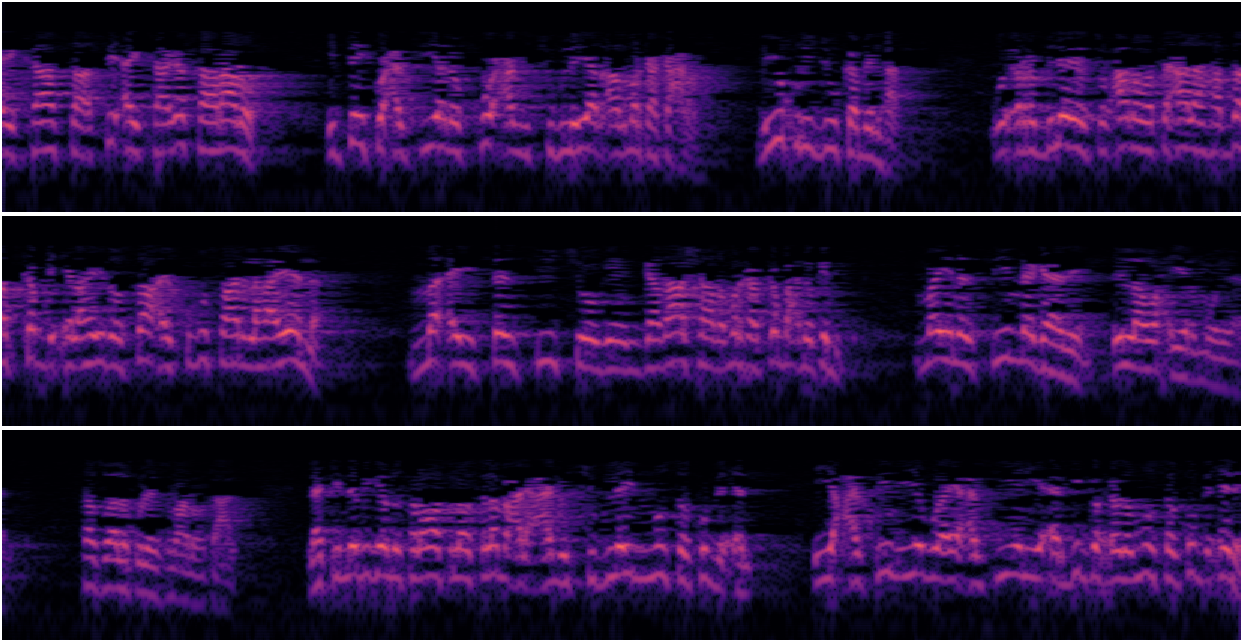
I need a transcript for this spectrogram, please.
ay kaa si ay kaaga saaraano intay ku cabsiyaan oo ku cagjuglayaan aada markaa ka cararto liyukhrijuuka minha wuxuu rabbi leeyahay subxaana wa tacaala haddaad ka bixi lahayd oo saa ay kugu saari lahaayeenna ma aysan sii joogeen gadaashaada markaad ka baxdo kadib. Maynan sii nagaadeen ilaa wax yar mooyaane. Saasuu alla ku lehy subxana wa tacala laakiin nabigeenu salawatullahi waslamu caleyh cagajuglayn muusan ku bixin iyo cabsiin iyagu ay cabsiyeen iyo argagaxooda muusan ku bixine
